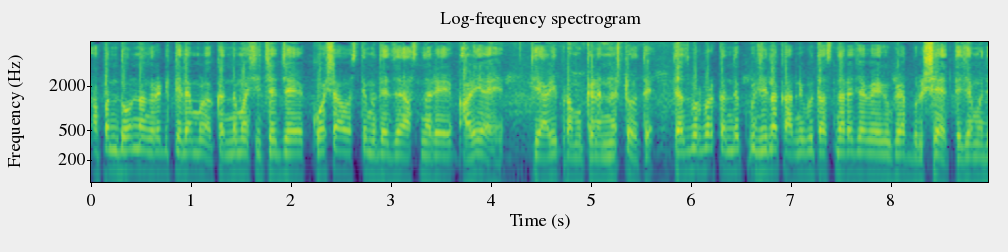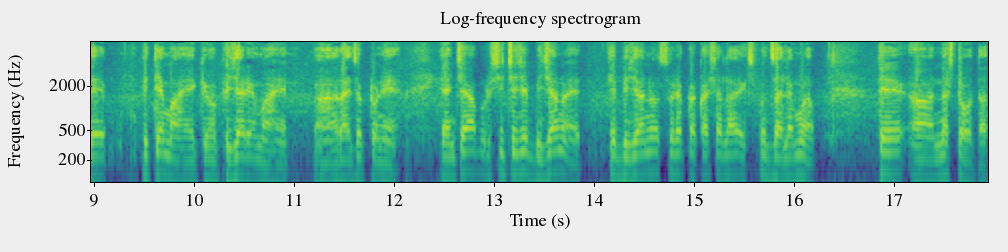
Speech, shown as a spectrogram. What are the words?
आपण दोन नांगरटी केल्यामुळं कंदमाशीचे जे कोशावस्थेमध्ये जे असणारे आळी आहे ती आळी प्रामुख्याने नष्ट होते. त्याचबरोबर कंदकुजीला कारणीभूत असणाऱ्या ज्या वेगवेगळ्या बुरशी आहेत त्याच्यामध्ये पितेम आहे किंवा फिजारियम आहे अं, रायझोक्टोनी आहे यांच्या बुरशीचे जे बीजाणू आहेत ते बीजाणू सूर्यप्रकाशाला एक्सपोज झाल्यामुळं ते नष्ट होतात.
